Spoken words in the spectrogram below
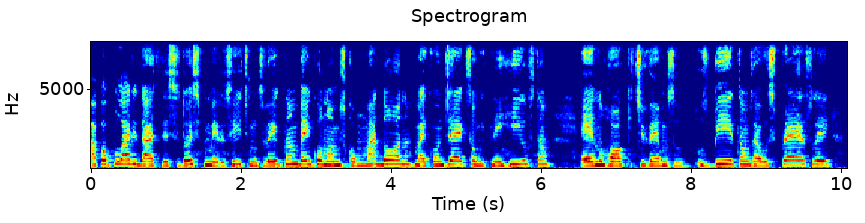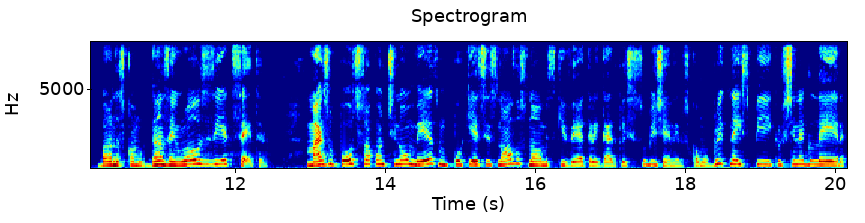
A popularidade desses dois primeiros ritmos veio também com nomes como Madonna, Michael Jackson, Whitney Houston. É, no rock tivemos o, os Beatles, Elvis Presley, bandas como Guns N' Roses e etc. Mas o posto só continuou mesmo porque esses novos nomes que veio agregado com esses subgêneros, como Britney Spears, Christina Aguilera,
